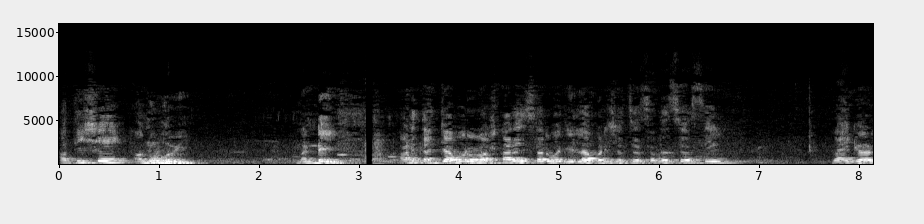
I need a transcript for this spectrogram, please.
अतिशय अनुभवी मंडळी आणि त्यांच्याबरोबर असणारे सर्व जिल्हा परिषदचे सदस्य असतील रायगड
